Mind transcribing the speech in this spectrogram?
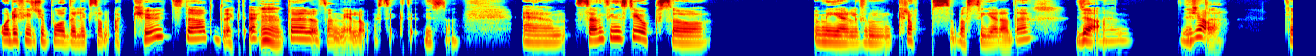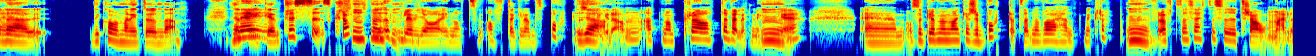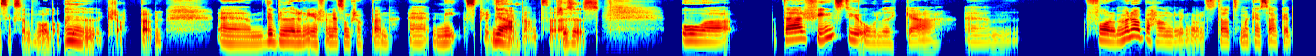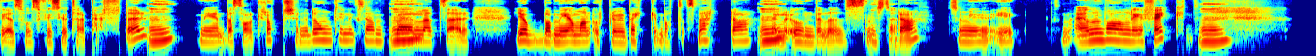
Mm. Ehm, och det finns ju både liksom akut stöd direkt Mm. efter och sen mer långsiktigt. Just. Ehm, sen finns det ju också mer liksom kroppsbaserade. Ja, ehm, just ja. det. För Eh. där, det kommer man inte undan. Nej, enkelt. precis. Kroppen upplever jag är något som ofta glöms bort lite Ja. grann. Att man pratar väldigt mycket. Ehm, och så glömmer man kanske bort att men vad har hänt med kroppen? Mm. För ofta sätter sig ju trauma eller sexuellt våld också Mm. i kroppen. Ehm, det blir en erfarenhet som kroppen eh, minns, brukar Ja, ibland säga. Precis. Och där finns det ju olika ehm, former av behandling och stöd som man kan söka. Dels hos fysioterapeuter Mm. med basal kroppskännedom till exempel. Mm. Att så här, jobba med om man upplever bäckenbottensmärta Mm. eller underlivssmärta. Som ju är liksom en vanlig effekt. Mm.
